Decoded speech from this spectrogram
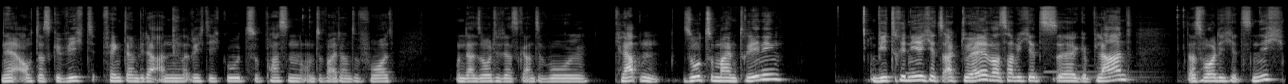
Ne, auch das Gewicht fängt dann wieder an, richtig gut zu passen und so weiter und so fort. Und dann sollte das Ganze wohl klappen. So zu meinem Training. Wie trainiere ich jetzt aktuell? Was habe ich jetzt äh, geplant? Das wollte ich jetzt nicht.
